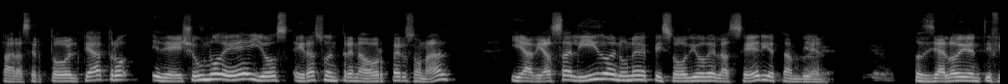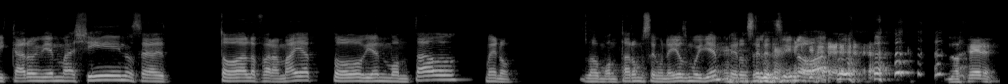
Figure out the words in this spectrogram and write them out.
para hacer todo el teatro. Y de hecho, uno de ellos era su entrenador personal y había salido en un episodio de la serie también. Entonces ya lo identificaron bien Machine, o sea, toda la faramaya, todo bien montado. Bueno, lo montaron según ellos muy bien, pero se les vino abajo. No sé,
